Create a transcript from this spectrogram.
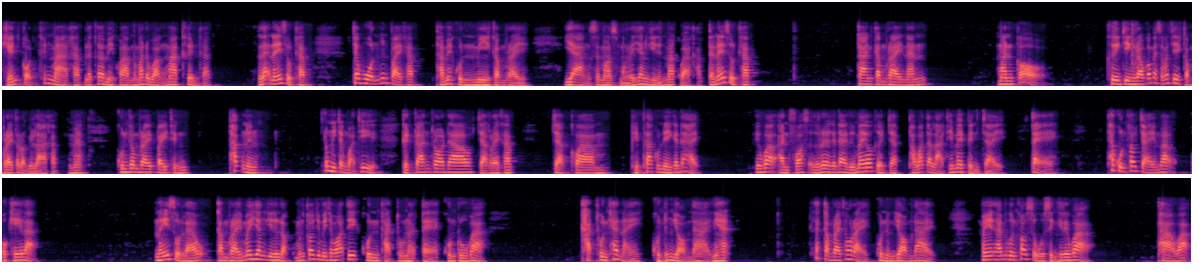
เขียนกฎขึ้นมาครับ แล้วก็มีความระมัดระวังมากขึ้นครับ และในที่สุดครับ จะวนขึ้นไปครับทำให้คุณมีกำไรอย่างสม่ำเสมอและยั่งยืนมากกว่าครับ แต่ในที่สุดครับ การกำไรนั้น มันก็คือจริงๆเราก็ไม่สามารถจะกำไรตลอดเวลาครับใช่ไหม คุณกำไรไปถึงพักหนึ่งต้องมีจังหวะที่เกิดการรอดาวจากอะไรครับ จากความผิดพลาดคุณเองก็ได้ เรียกว่า unforced error ก็ได้ หรือไม่ก็เกิดจากภาวะตลาดที่ไม่เป็นใจ แต่ถ้าคุณเข้าใจว่าโอเคละในที่สุดแล้วกำไรไม่ยั่งยืนหรอก มันก็จะมีเฉพาะที่คุณขาดทุนแหละแต่คุณรู้ว่าขาดทุนแค่ไหน คุณถึงยอมได้นี่ฮะ และกำไรเท่าไหร่คุณถึงยอมได้ไม่ทำให้คุณเข้าสู่สิ่งที่เรียกว่า ภาวะ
